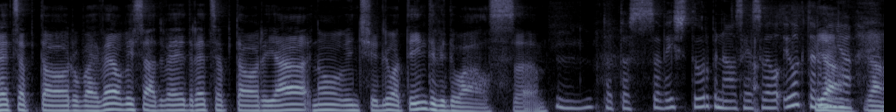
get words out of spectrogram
receptoru vai vēl visādi veidi receptori, jā, nu, viņš ir ļoti individuāls. Mm, tad tas viss turpināsies vēl ilgtermiņā. Jā, jā.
